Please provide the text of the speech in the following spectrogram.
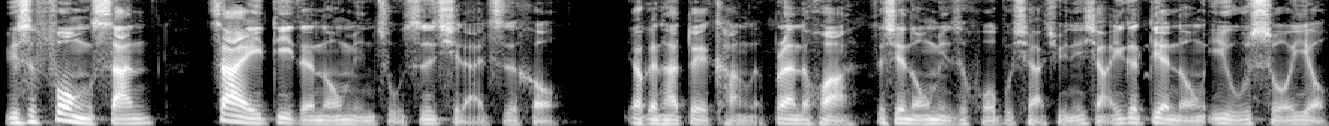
于是凤山在地的农民组织起来之后，要跟他对抗了，不然的话，这些农民是活不下去。你想，一个佃农一无所有，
